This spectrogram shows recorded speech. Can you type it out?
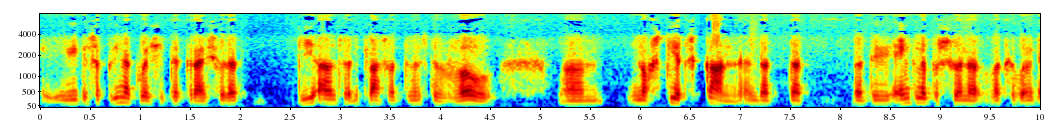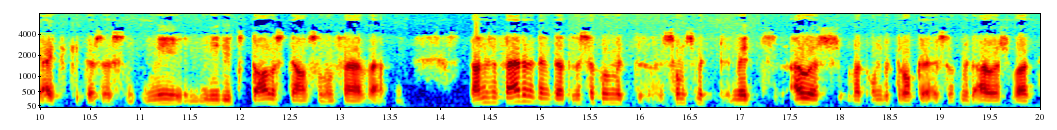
hierdie dissipline kwessie te kry sodat die ouens in klas wat ten minste wil um nog steeds kan en dat dat dat die enkele persone wat gewoonlik die uitskieters is nie nie die totale stelsel omverwerk nie. Dan is 'n verdere ding dat hulle sukkel met soms met met ouers wat onbetrokke is of met ouers wat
